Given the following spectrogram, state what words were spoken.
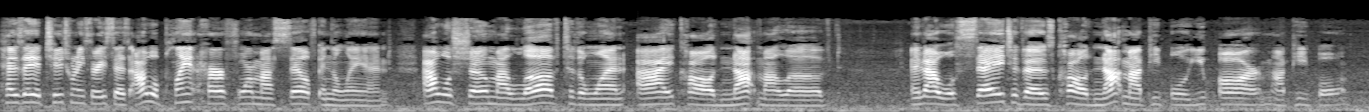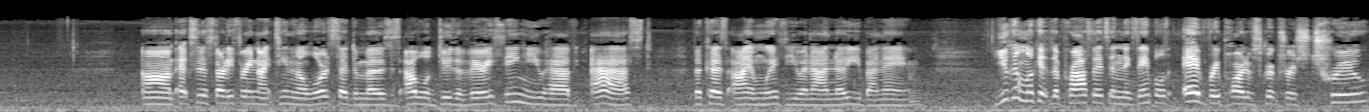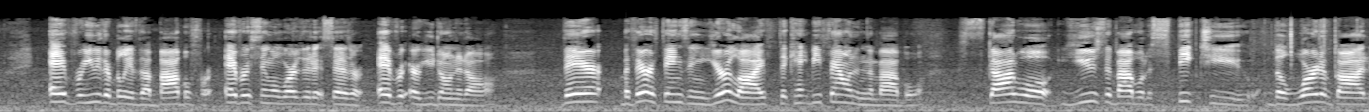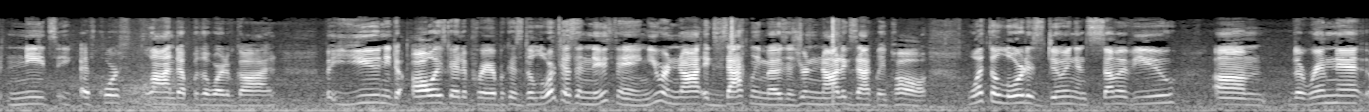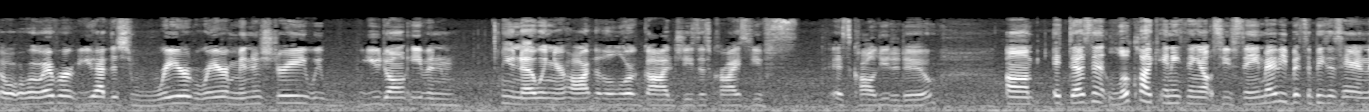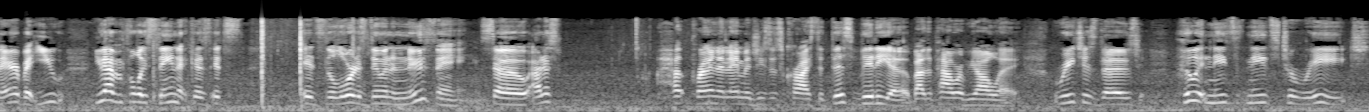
Hosea 2:23 says, "I will plant her for myself in the land. I will show my love to the one I called not my loved, and I will say to those called not my people, you are my people." Um, Exodus 33:19 and the Lord said to Moses, "I will do the very thing you have asked, because I am with you and I know you by name." You can look at the prophets and examples. Every part of Scripture is true every you either believe the Bible for every single word that it says or every or you don't at all. There but there are things in your life that can't be found in the Bible. God will use the Bible to speak to you. The word of God needs of course lined up with the word of God. But you need to always go to prayer because the Lord does a new thing. You are not exactly Moses. You're not exactly Paul. What the Lord is doing in some of you, um, the remnant or whoever you have this weird rare ministry. We you don't even you know in your heart that the lord god jesus christ you've has called you to do. Um, it doesn't look like anything else you've seen. Maybe bits and pieces here and there but you you haven't fully seen it because it's it's the lord is doing a new thing. So i just pray in the name of jesus christ that this video by the power of yahweh reaches those who it needs needs to reach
